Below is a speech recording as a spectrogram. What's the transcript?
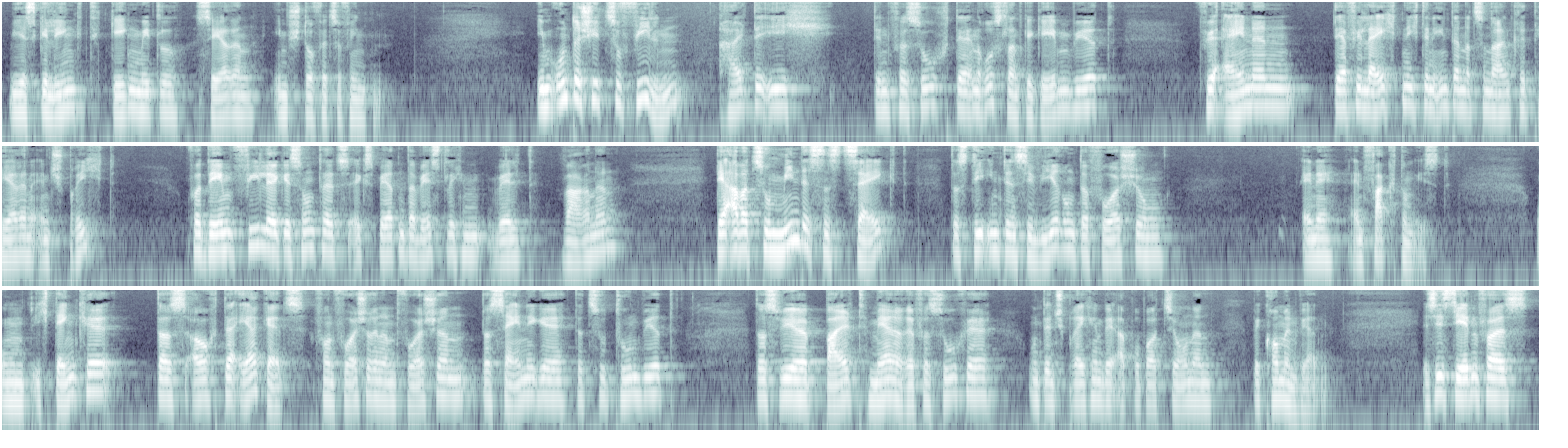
wie es gelingt, Gegenmittel, Serien, Impfstoffe zu finden. Im Unterschied zu vielen halte ich den Versuch, der in Russland gegeben wird, für einen, der vielleicht nicht den internationalen Kriterien entspricht, vor dem viele Gesundheitsexperten der westlichen Welt warnen, der aber zumindest zeigt, dass die Intensivierung der Forschung eine, ein Faktum ist. Und ich denke, dass auch der Ehrgeiz von Forscherinnen und Forschern das Seinige dazu tun wird, dass wir bald mehrere Versuche und entsprechende Approbationen bekommen werden. Es ist jedenfalls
